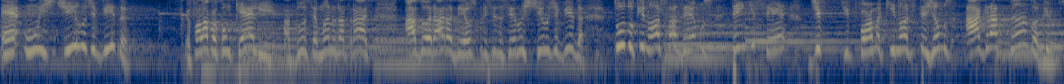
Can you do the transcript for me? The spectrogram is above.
é um estilo de vida. Eu falava com Kelly há duas semanas atrás. Adorar a Deus precisa ser um estilo de vida. Tudo que nós fazemos tem que ser de, de forma que nós estejamos agradando a Deus.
